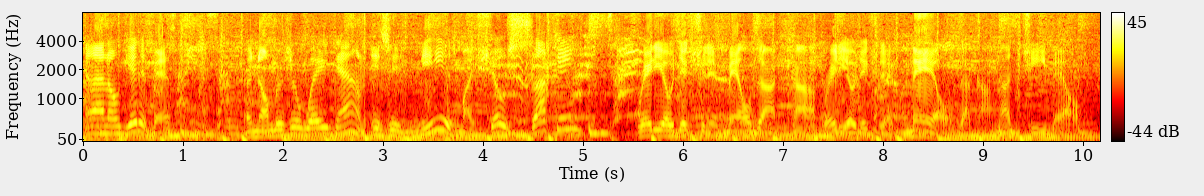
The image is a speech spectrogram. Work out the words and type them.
And I don't get it, man. The numbers are way down. Is it me? Is my show sucking? Radio Addiction at mail.com. Radio Addiction at mail.com, not Gmail.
